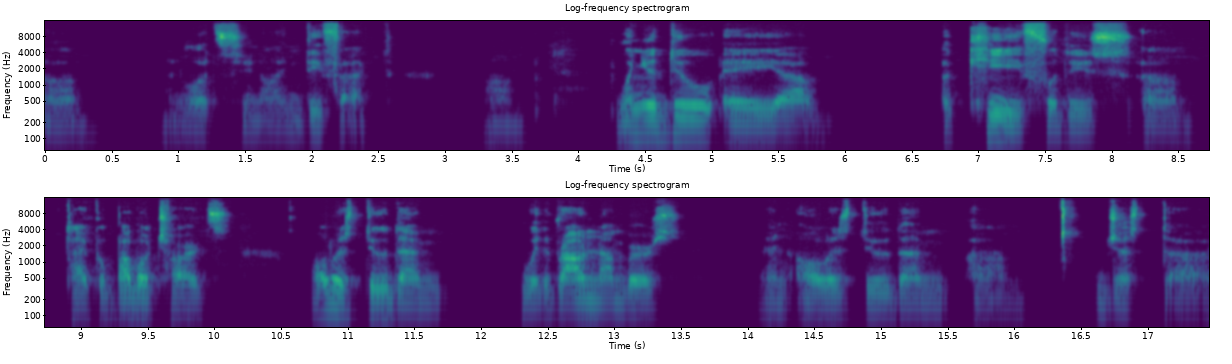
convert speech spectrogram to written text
um, and what's you know in defect um, when you do a uh, a key for these um, type of bubble charts always do them with round numbers and always do them um, just uh,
